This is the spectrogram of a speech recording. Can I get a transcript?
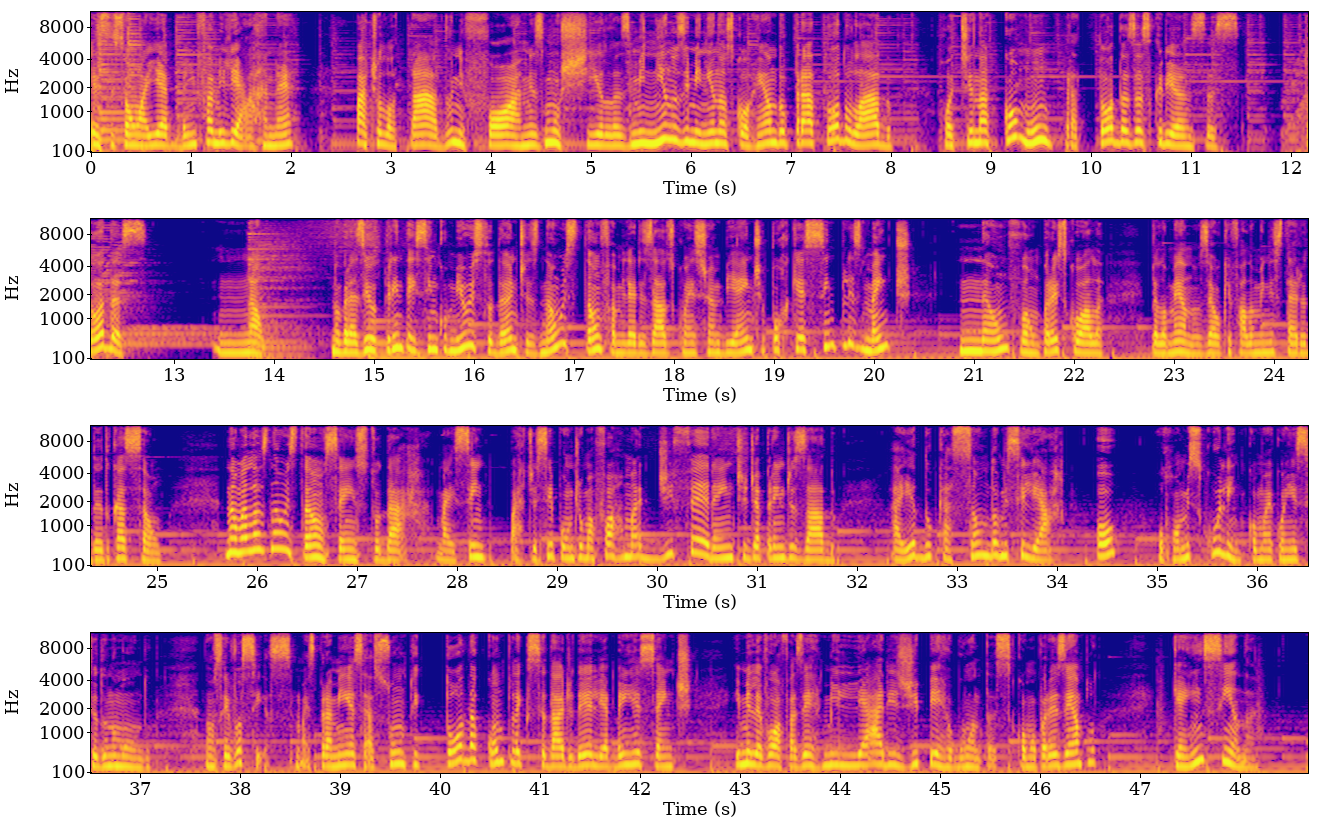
Esse som aí é bem familiar, né? Pátio lotado, uniformes, mochilas, meninos e meninas correndo para todo lado. Rotina comum para todas as crianças. Todas? Não. No Brasil, 35 mil estudantes não estão familiarizados com esse ambiente porque simplesmente não vão para a escola. Pelo menos é o que fala o Ministério da Educação. Não, elas não estão sem estudar, mas sim participam de uma forma diferente de aprendizado a educação domiciliar, ou o homeschooling, como é conhecido no mundo. Não sei vocês, mas para mim esse assunto e toda a complexidade dele é bem recente e me levou a fazer milhares de perguntas, como por exemplo, quem ensina?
